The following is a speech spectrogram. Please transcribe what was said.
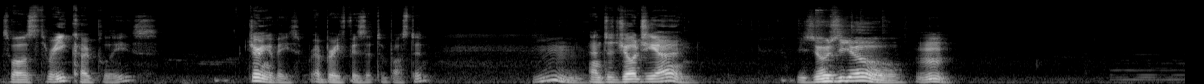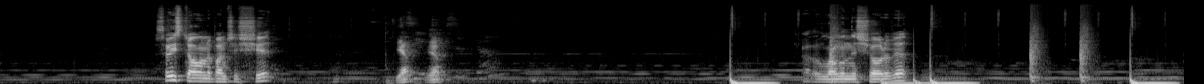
As well as three Copleys during a, vis- a brief visit to Boston. And two Giorgione. Giorgio. Mm. So he's stolen a bunch of shit. Yep, yep. Got the long and the short of it.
